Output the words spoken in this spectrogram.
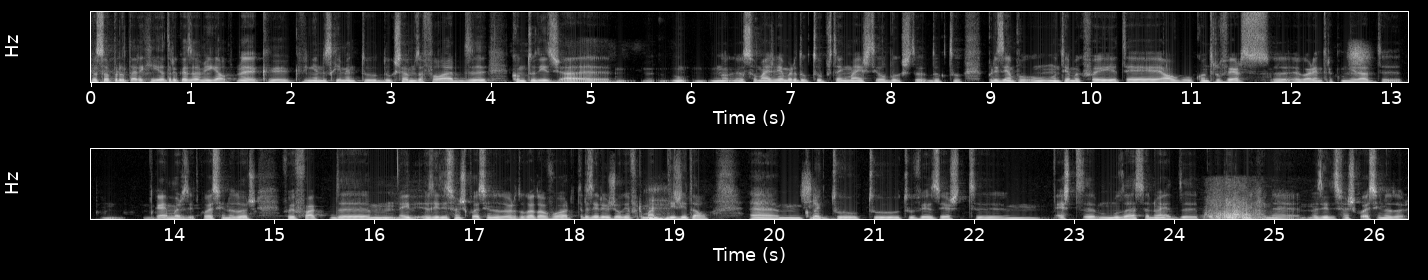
vou só perguntar aqui outra coisa ao Miguel, eh, que, que vinha no seguimento do, do que estávamos a falar, de como tu dizes, ah, eh, eu sou mais gamer do que tu, porque tenho mais steelbooks do, do que tu. Por exemplo, um, um tema que foi até algo controverso eh, agora entre a comunidade de, de gamers e de colecionadores foi o facto de hum, as edições de colecionador do God of War trazerem o jogo em formato digital. Um, como é que tu, tu, tu vês este, esta mudança não é, de paradigma aqui na- nas edições de colecionador?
